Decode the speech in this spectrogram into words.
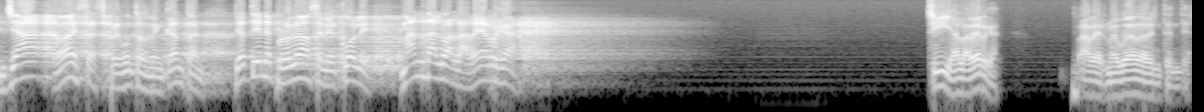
Ya, ah, estas preguntas me encantan. Ya tiene problemas en el cole, mándalo a la verga. Sí, a la verga. A ver, me voy a dar a entender.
